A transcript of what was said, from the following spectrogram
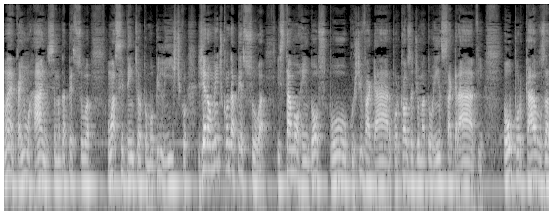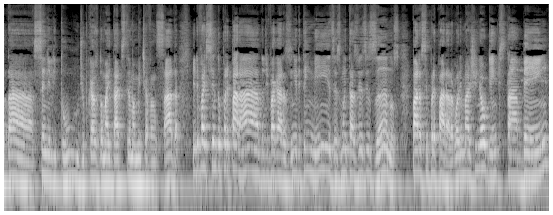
não é? Caiu um raio em cima da pessoa, um acidente automobilístico. Geralmente, quando a pessoa está morrendo aos poucos, devagar, por causa de uma doença grave, ou por causa da senilitude, por causa de uma idade extremamente avançada, ele vai sendo preparado devagarzinho, ele tem meses, muitas vezes anos, para se preparar. Agora, imagine alguém que está bem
